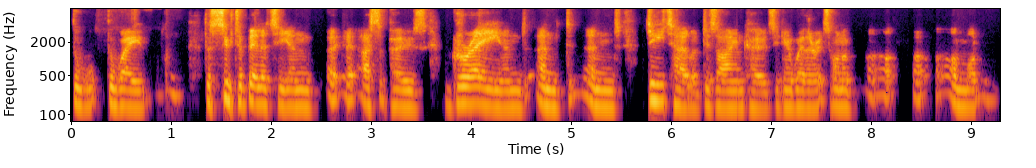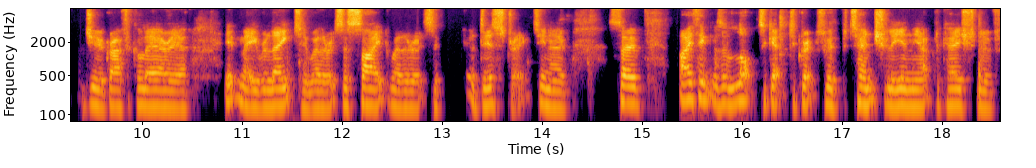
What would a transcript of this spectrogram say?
the, the way the suitability and uh, uh, I suppose grain and and and detail of design codes, you know, whether it's on a uh, uh, on what geographical area it may relate to, whether it's a site, whether it's a, a district, you know. So I think there's a lot to get to grips with potentially in the application of,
